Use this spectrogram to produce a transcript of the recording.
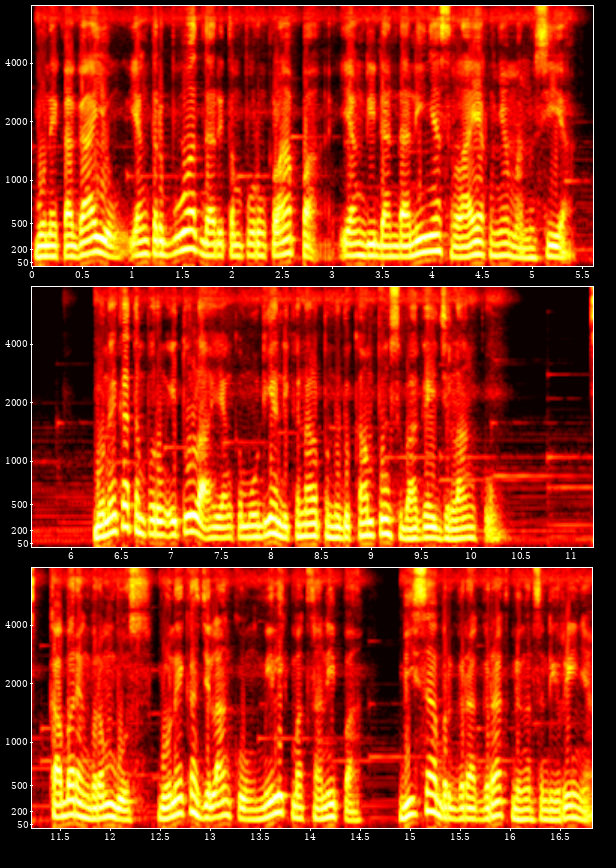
Boneka gayung yang terbuat dari tempurung kelapa yang didandaninya selayaknya manusia. Boneka tempurung itulah yang kemudian dikenal penduduk kampung sebagai jelangkung. Kabar yang berembus, boneka jelangkung milik Maksanipa bisa bergerak-gerak dengan sendirinya.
